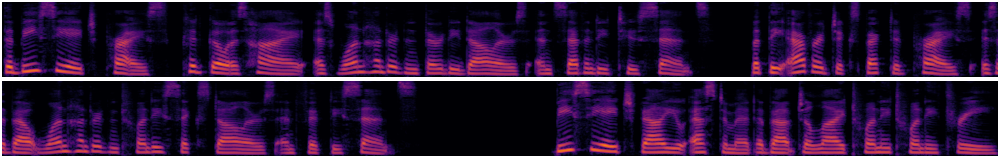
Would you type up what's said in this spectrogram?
The BCH price could go as high as $130.72, but the average expected price is about $126.50. BCH value estimate about July 2023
